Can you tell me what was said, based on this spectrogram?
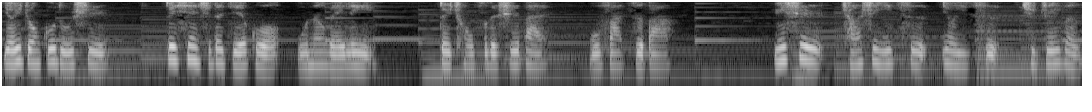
有一种孤独是，对现实的结果无能为力，对重复的失败无法自拔。于是尝试一次又一次去追问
